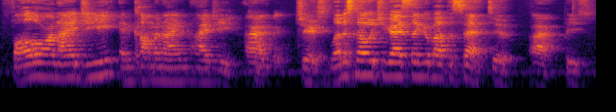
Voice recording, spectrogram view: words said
follow on IG, and comment on IG. All right, cheers. Let us know what you guys think about the set too. All right, peace.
